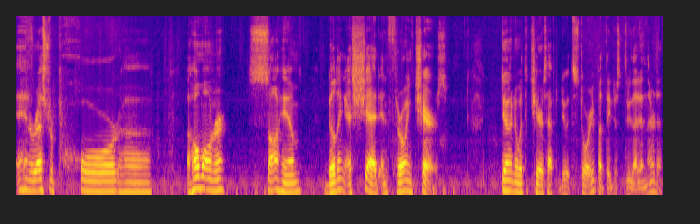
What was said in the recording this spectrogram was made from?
an arrest report. Uh, a homeowner saw him building a shed and throwing chairs. Don't know what the chairs have to do with the story, but they just threw that in there to,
